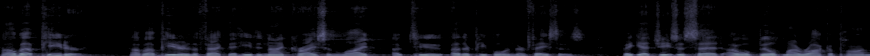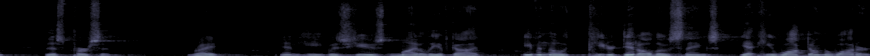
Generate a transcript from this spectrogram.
How about Peter? How about Peter, the fact that he denied Christ and lied uh, to other people in their faces? But yet Jesus said, I will build my rock upon this person, right? And he was used mightily of God. Even though Peter did all those things, yet he walked on the water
